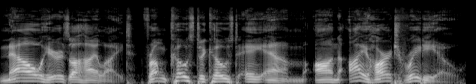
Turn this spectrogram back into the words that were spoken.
Now, here's a highlight from Coast to Coast AM on iHeartRadio.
